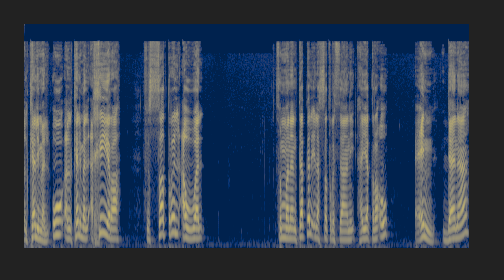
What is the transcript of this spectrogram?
الكلمة الأو الكلمة الأخيرة في السطر الأول. ثم ننتقل إلى السطر الثاني. هيا اقرأوا. عندنا.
